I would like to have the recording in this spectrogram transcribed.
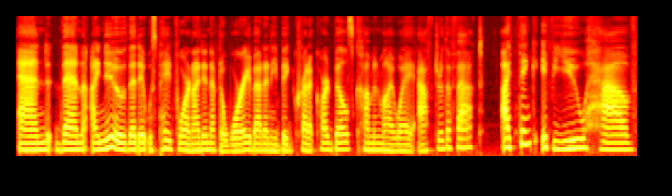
And then I knew that it was paid for and I didn't have to worry about any big credit card bills coming my way after the fact. I think if you have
